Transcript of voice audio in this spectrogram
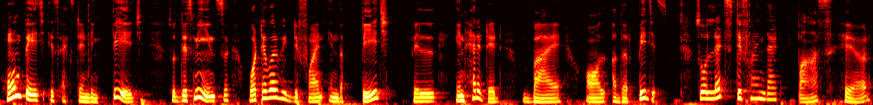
home page is extending page. So this means whatever we define in the page will inherited by all other pages. So let's define that pass here.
